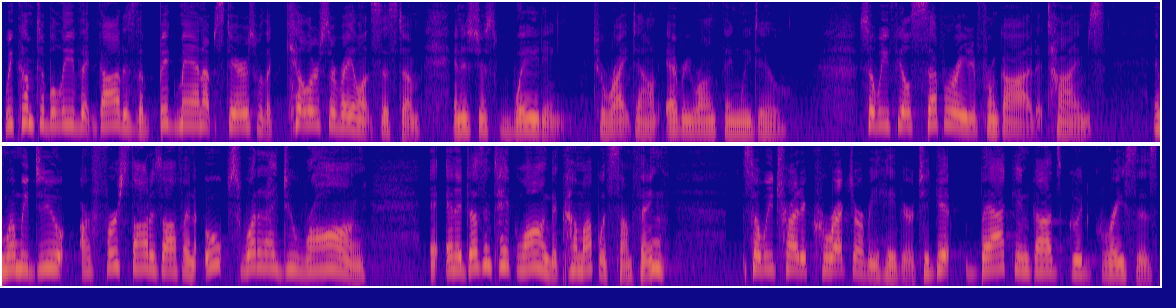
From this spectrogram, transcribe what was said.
We come to believe that God is the big man upstairs with a killer surveillance system and is just waiting to write down every wrong thing we do. So we feel separated from God at times and when we do, our first thought is often, oops, what did I do wrong? And it doesn't take long to come up with something. So we try to correct our behavior, to get back in God's good graces.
